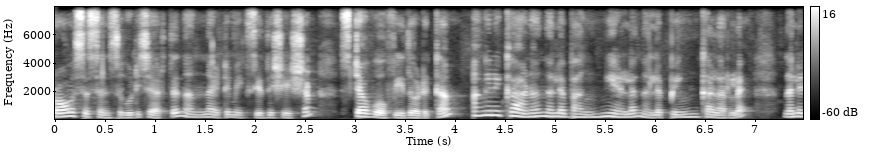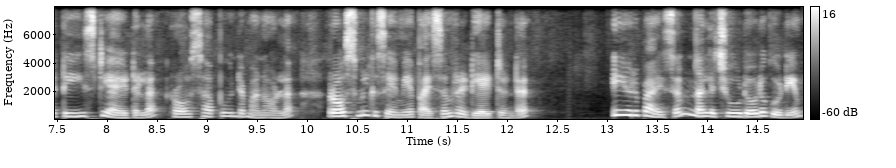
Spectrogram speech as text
റോസ് എസൻസ് കൂടി ചേർത്ത് നന്നായിട്ട് മിക്സ് ചെയ്ത ശേഷം സ്റ്റവ് ഓഫ് ചെയ്ത് കൊടുക്കാം അങ്ങനെ കാണാൻ നല്ല ഭംഗിയുള്ള നല്ല പിങ്ക് കളറിൽ നല്ല ടേസ്റ്റി ആയിട്ടുള്ള റോസാപ്പൂവിന്റെ മണമുള്ള റോസ് മിൽക്ക് സേമിയ പായസം റെഡി ആയിട്ടുണ്ട്. ഈ ഒരു പായസം നല്ല ചൂടോടു കൂടിയും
